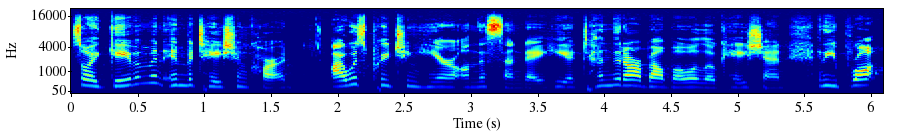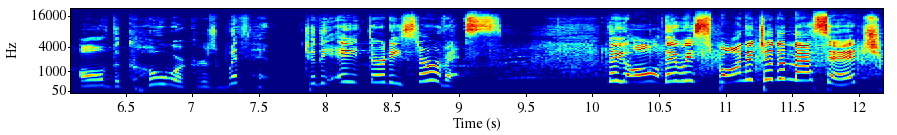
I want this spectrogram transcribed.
So I gave him an invitation card. I was preaching here on this Sunday. He attended our Balboa location and he brought all the coworkers with him to the 8:30 service. They all they responded to the message.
